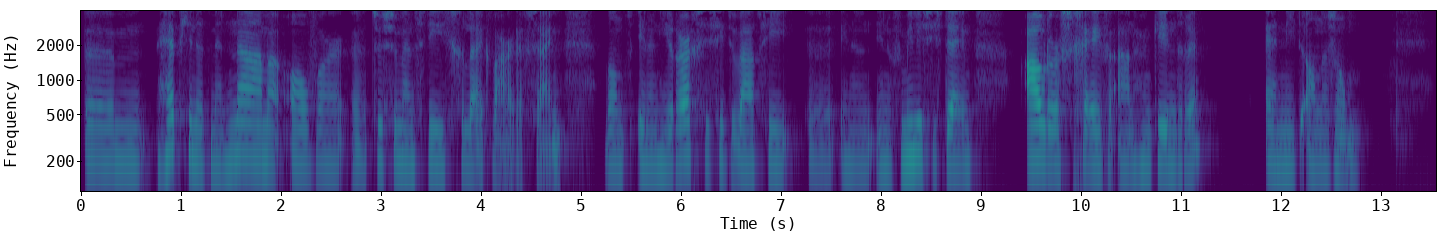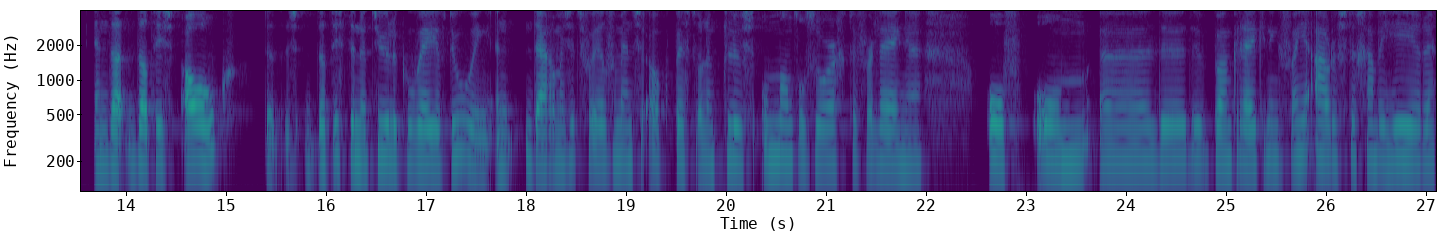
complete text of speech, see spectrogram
um, heb je het met name over uh, tussen mensen die gelijkwaardig zijn. Want in een hiërarchische situatie, uh, in, een, in een familiesysteem, ouders geven aan hun kinderen en niet andersom. En dat, dat is ook, dat is, dat is de natuurlijke way of doing. En daarom is het voor heel veel mensen ook best wel een klus om mantelzorg te verlenen. Of om uh, de, de bankrekening van je ouders te gaan beheren.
